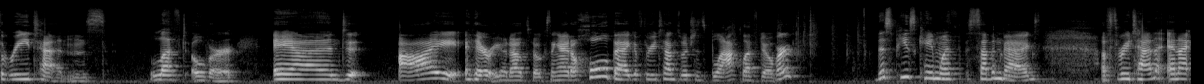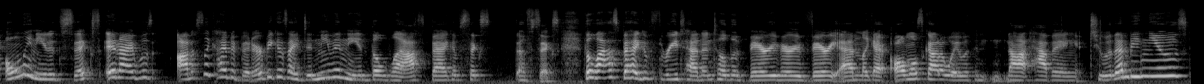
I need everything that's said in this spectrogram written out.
310s left over and I, there we go, now it's focusing. I had a whole bag of 310s, which is black left over. This piece came with seven bags of 310 and I only needed six and I was honestly kind of bitter because I didn't even need the last bag of six of six the last bag of 310 until the very very very end like I almost got away with not having two of them being used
